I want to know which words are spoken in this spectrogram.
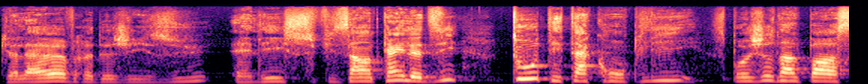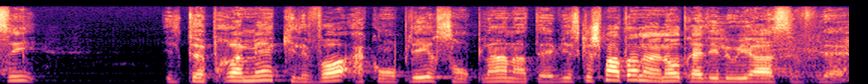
que l'œuvre de Jésus, elle est suffisante. Quand il a dit tout est accompli, ce n'est pas juste dans le passé. Il te promet qu'il va accomplir son plan dans ta vie. Est-ce que je peux entendre un autre Alléluia, s'il vous plaît?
